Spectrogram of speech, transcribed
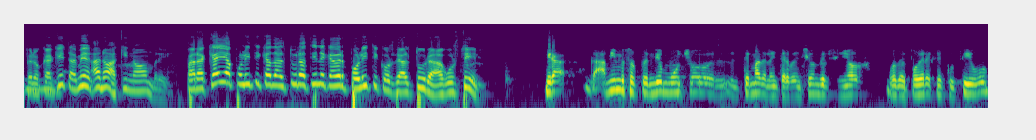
pero que aquí también. Ah, no, aquí no, hombre. Para que haya política de altura tiene que haber políticos de altura, Agustín. Mira, a mí me sorprendió mucho el, tema de la intervención del señor o del Poder Ejecutivo.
